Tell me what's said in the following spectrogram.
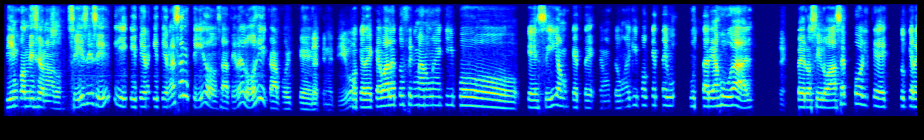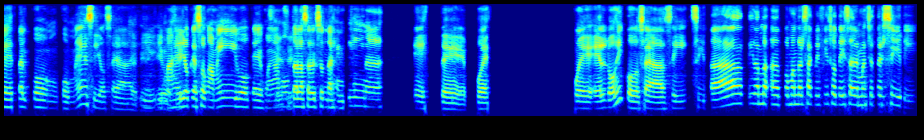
bien condicionado. Sí, sí, sí. Y, y tiene, y tiene sentido, o sea, tiene lógica porque Definitivo. Porque de qué vale tú firmar un equipo que sí, aunque te, aunque un equipo que te gu- gustaría jugar, Sí. pero si lo haces porque tú quieres estar con, con Messi, o sea, y- más sí. ellos que son amigos, que juegan sí. a la selección de Argentina, este, pues, pues es lógico, o sea, si, si está tirando, eh, tomando el sacrificio de irse de Manchester City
